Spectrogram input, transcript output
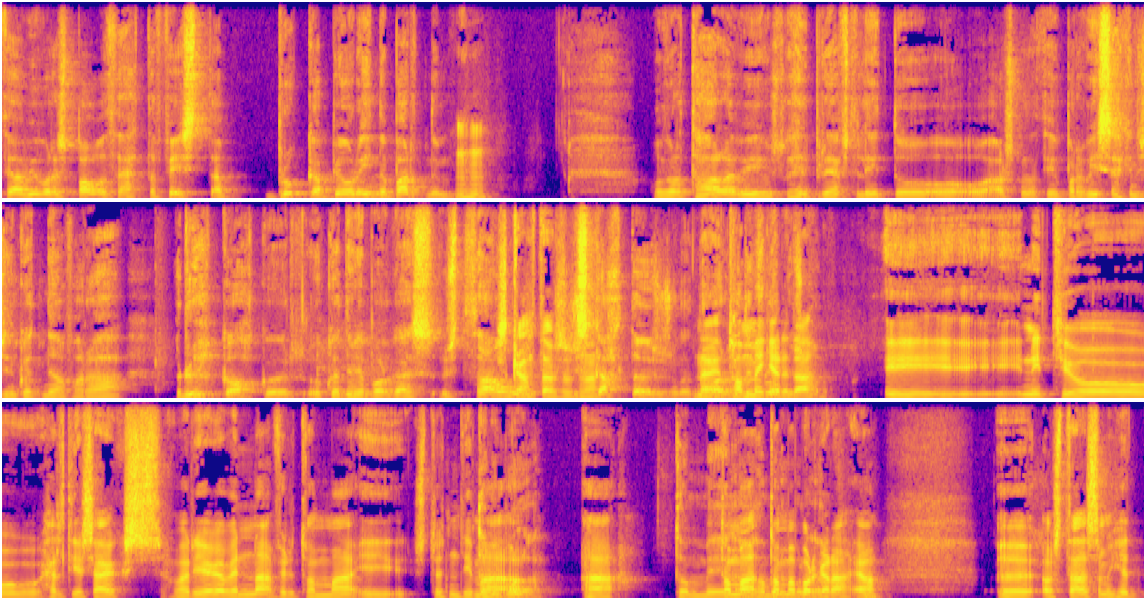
þegar við vorum að spáða þetta fyrst að brugga bjóra inn á barnum Mhm. Og við vorum að tala við heilbrið eftirlit og, og, og alls konar því við bara vissi ekki hvernig að fara að rukka okkur og hvernig við borga veist, þá, Skatta þessu svona. Nei, Það var gerir flókið, þetta í í 90 og held ég 6 var ég að vinna fyrir Tomma í stuttum tíma? Ha, Tommy, Tomma. Borgara, já. uh, á stað sem hétt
